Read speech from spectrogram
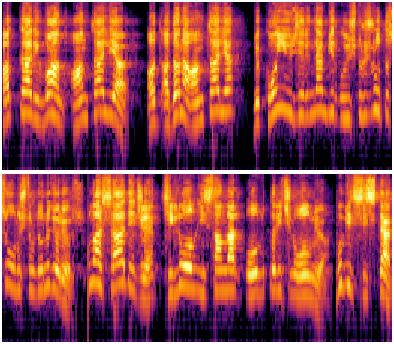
Hakkari, Van, Antalya, Adana, Antalya ve Konya üzerinden bir uyuşturucu rotası oluşturduğunu görüyoruz. Bunlar sadece kirli ol insanlar oldukları için olmuyor. Bu bir sistem.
